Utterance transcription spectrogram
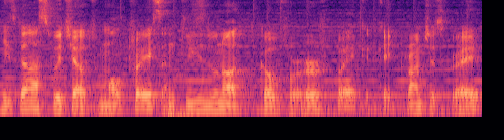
He's gonna switch out to Moltres, and please do not go for Earthquake. Okay, Crunch is great.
